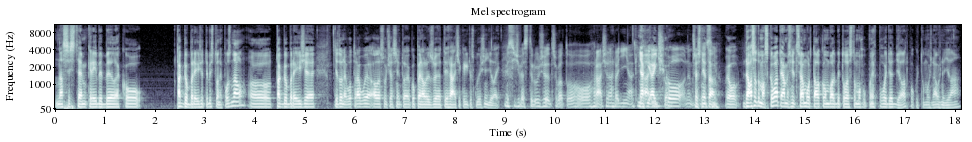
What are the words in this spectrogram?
na systém, který by byl jako tak dobrý, že ty bys to nepoznal, uh, tak dobrý, že tě to neotravuje, ale současně to jako penalizuje ty hráče, kteří to skutečně dělají. Myslíš ve stylu, že třeba toho hráče nahradí nějaký, nějaký AIčko? Nebo Přesně jasný. tak. Jo. Dá se to maskovat, já myslím, že třeba Mortal Kombat by tohle to mohl úplně v pohodě dělat, pokud to možná už nedělá,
